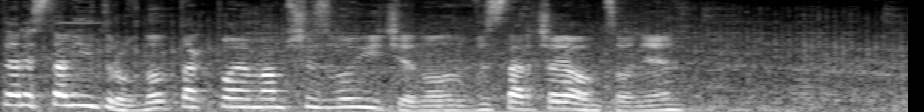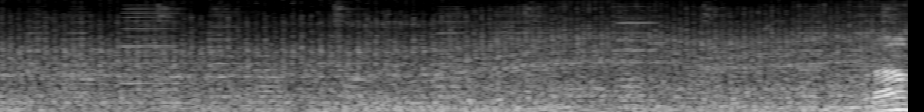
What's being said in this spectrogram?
400 litrów, no tak powiem mam przyzwoicie, no wystarczająco, nie? Dobra.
